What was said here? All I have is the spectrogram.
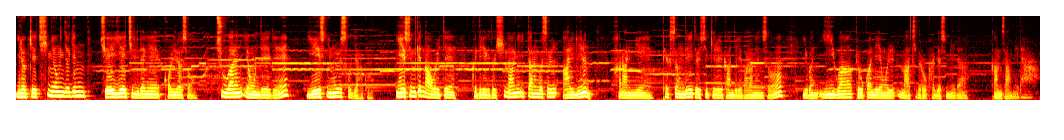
이렇게 치명적인 죄의 질병에 걸려서 주하는 영혼들에게 예수님을 소개하고 예수님께 나올 때 그들에게도 희망이 있다는 것을 알리는 하나님의 백성들이 될 수 있기를 간절히 바라면서 이번 2과 교과 내용을 마치도록 하겠습니다. 감사합니다.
